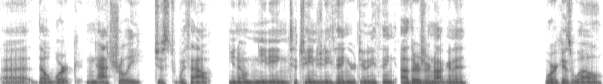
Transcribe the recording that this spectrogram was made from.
uh, they'll work naturally just without you know needing to change anything or do anything others are not going to work as well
